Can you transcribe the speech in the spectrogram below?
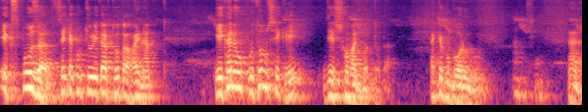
এক্সপোজার সেটা খুব চরিতার্থতা হয় না। এখানেও প্রথম শেখে যে সমাজবদ্ধতা একটা খুব বড় গুণ আচ্ছা। হ্যাঁ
